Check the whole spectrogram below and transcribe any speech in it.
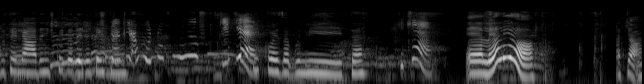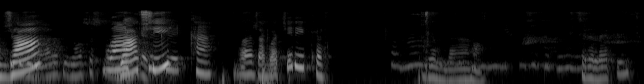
Do telhado. A gente cuidou dele um tempinho. O que, que é? Que coisa bonita. O que, que é? É, lê ali, ó. Aqui, ó. Já. Guati. Jaguatirica. Gambá, ó. Serelepe.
